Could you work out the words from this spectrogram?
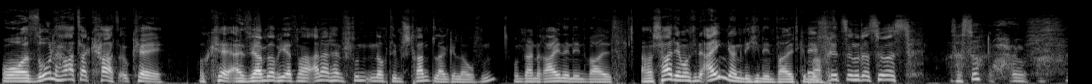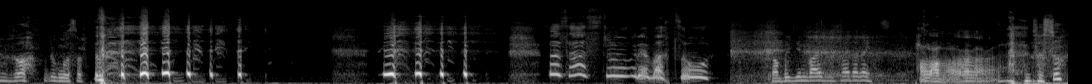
Oh, so ein harter Cut, okay. Okay, also wir haben, glaube ich, erstmal anderthalb Stunden noch dem Strand lang gelaufen und dann rein in den Wald. Aber schade, die haben auch den Eingang nicht in den Wald Ey, gemacht. Fritz, wenn du das hörst. Was hast du? So, irgendwas Was hast du? Und er macht so. Ich glaube, wir gehen weiter, weiter rechts. Was hast du?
